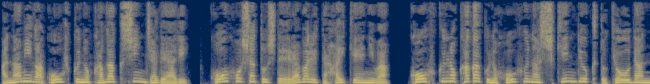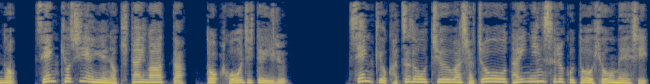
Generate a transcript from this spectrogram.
穴見が幸福の科学信者であり、候補者として選ばれた背景には、幸福の科学の豊富な資金力と教団の選挙支援への期待があったと報じている。選挙活動中は社長を退任することを表明し、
